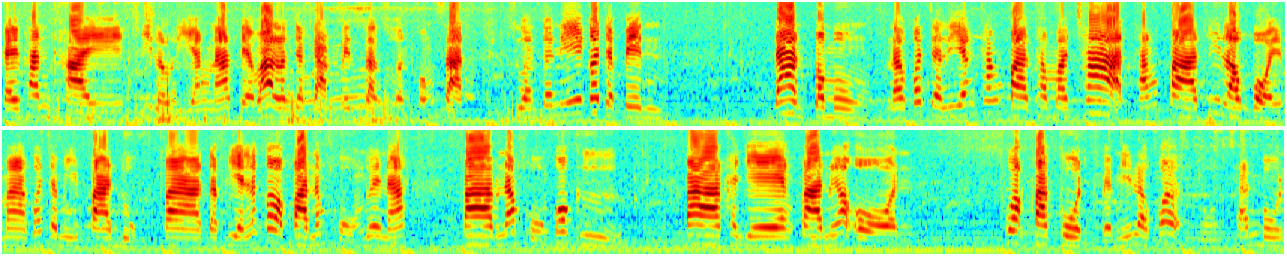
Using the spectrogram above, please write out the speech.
ไก่พันธ์ไข่ที่เราเลี้ยงนะ แต่ว่าเราจะกักเป็นสัดส่วนของสัตว์ ส่วนตัวนี้ก็จะเป็นด้านประมงเราก็จะเลี้ยงทั้งปลาธรรมชาติ ทั้งปลาที่เราปล่อยมาก็จะมีปลาดุกปลาตะเพียนแล้วก็ปลาน้ำโขงด้วยนะ ปลาน้ำโขงก็คือ ปลาขยง ปลาเนื้ออ่อน พวกปลากดแบบนี้เราก็อยู่ชั้นบน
